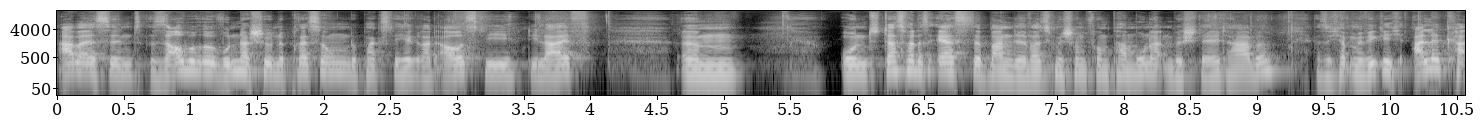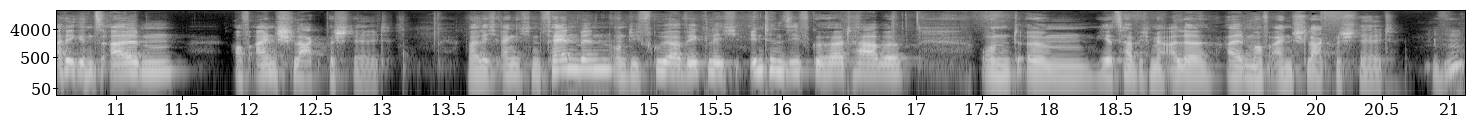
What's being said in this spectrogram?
Aber es sind saubere, wunderschöne Pressungen. Du packst die hier gerade aus, die, die live. Ähm, und das war das erste Bundle, was ich mir schon vor ein paar Monaten bestellt habe. Also ich habe mir wirklich alle Cardigans-Alben auf einen Schlag bestellt weil ich eigentlich ein Fan bin und die früher wirklich intensiv gehört habe. Und ähm, jetzt habe ich mir alle Alben auf einen Schlag bestellt. Mhm.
